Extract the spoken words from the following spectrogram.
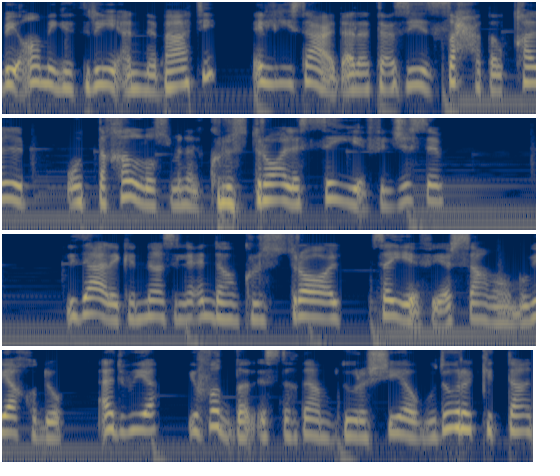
بأوميجا 3 النباتي اللي يساعد على تعزيز صحة القلب والتخلص من الكوليسترول السيء في الجسم لذلك الناس اللي عندهم كوليسترول سيء في أجسامهم وبياخدوا أدوية يفضل استخدام بذور الشيا وبذور الكتان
